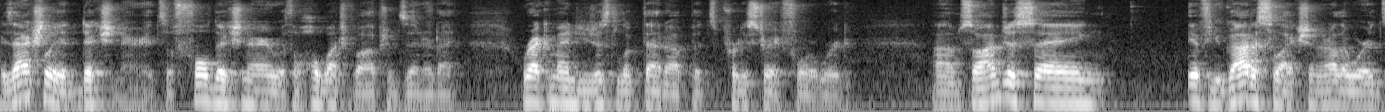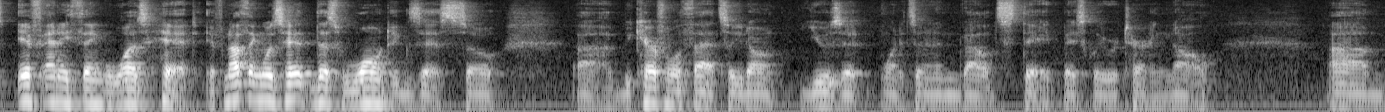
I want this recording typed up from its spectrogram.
is actually a dictionary. It's a full dictionary with a whole bunch of options in it. I recommend you just look that up. It's pretty straightforward. Um, so I'm just saying if you got a selection, in other words, if anything was hit. If nothing was hit, this won't exist. So uh, be careful with that so you don't use it when it's in an invalid state, basically returning null. Um,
